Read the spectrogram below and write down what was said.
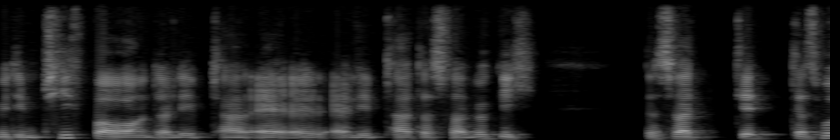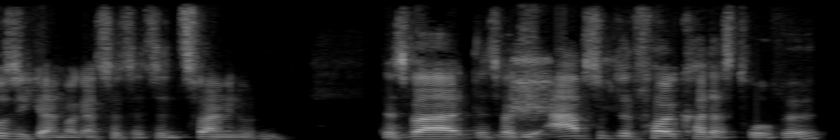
mit dem Tiefbauer erlebt hat, äh, erlebt hat, das war wirklich, das war, das muss ich gar nicht mal ganz kurz, das sind zwei Minuten. Das war, das war die absolute Vollkatastrophe.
